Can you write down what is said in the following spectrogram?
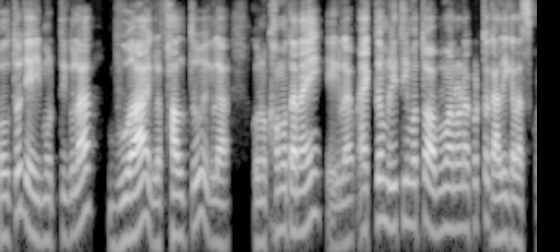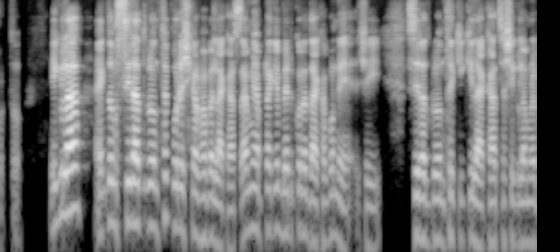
বলতো যে এই মূর্তিগুলা ভুয়া, এগুলা ফালতু, এগুলা কোনো ক্ষমতা নাই, এগুলা একদম রীতিমতো অবমাননা করত, গালিগালাজ করত। এগুলা একদম সিরাত গ্রন্থে পরিষ্কারভাবে লেখা আছে। আমি আপনাকে বের করে দেখাবো নে সেই সিরাত গ্রন্থে কি, কি লেখা আছে সেগুলো আমরা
